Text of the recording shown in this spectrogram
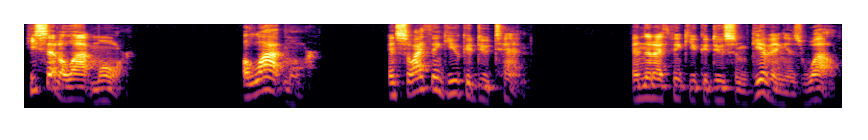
He said a lot more. A lot more. And so I think you could do 10. And then I think you could do some giving as well.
